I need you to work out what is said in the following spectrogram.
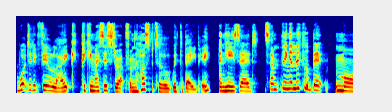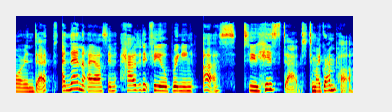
what did it feel like picking my sister up from the hospital with the baby. And he said something a little bit more in depth. And then I asked him, how did it feel bringing us to his dad, to my grandpa?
